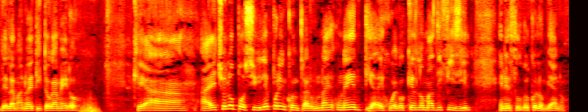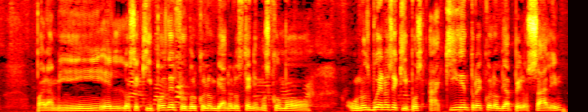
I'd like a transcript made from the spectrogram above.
de la mano de Tito Gamero que ha, hecho lo posible por encontrar una, una, identidad de juego que es lo más difícil en el fútbol colombiano. Para mí los equipos del fútbol colombiano los tenemos como unos buenos equipos aquí dentro de Colombia, pero salen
